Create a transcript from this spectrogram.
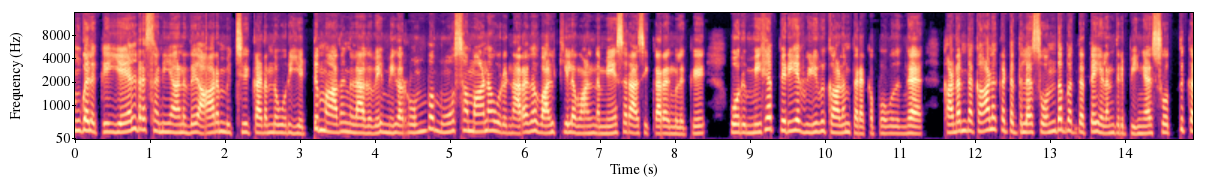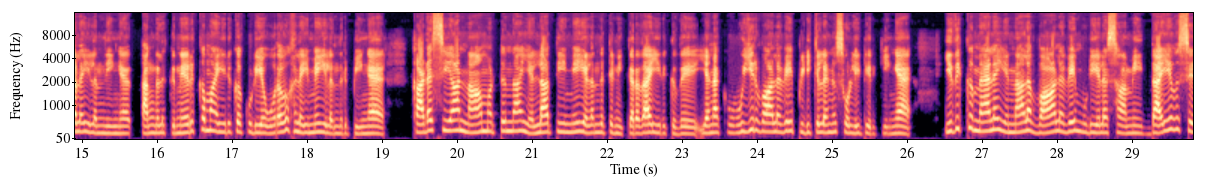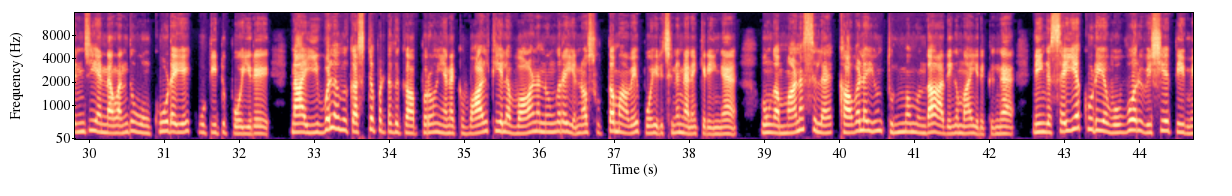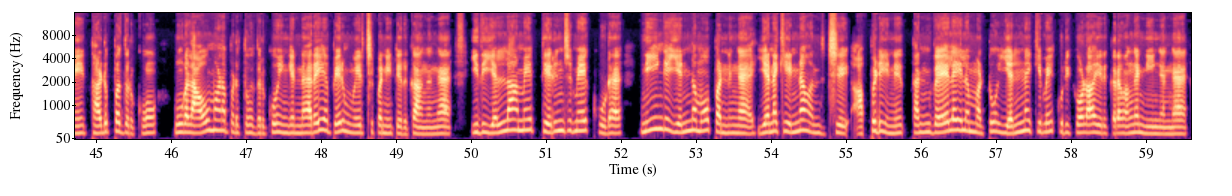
உங்களுக்கு ஏழரை சனியானது ஆரம்பித்து கடந்த ஒரு எட்டு மாதங்களாகவே மிக ரொம்ப மோசமான ஒரு நரக வாழ்க்கையில் வாழ்ந்த மேசராசிக்காரங்களுக்கு ஒரு மிகப்பெரிய விழிவு காலம் பிறக்க போகுதுங்க. கடந்த காலகட்டத்தில் சொந்த பத்தத்தை இழந்திருப்பீங்க. சொத்துக்களை இழந்தீங்க. தங்களுக்கு நெருக்கமாக இருக்கக்கூடிய உறவுகளையுமே இழந்திருப்பீங்க. கடைசியா நான் மட்டும்தான் எல்லாத்தையுமே இழந்துட்டு நிக்கிறதா இருக்குது. எனக்கு உயிர் வாழவே பிடிக்கலன்னு சொல்லிட்டு இருக்கீங்க. இதுக்கு மேல என்னால வாழவே முடியல சாமி. தயவு செஞ்சு என்னை வந்து உன் கூடையே கூட்டிட்டு போயிரு. நான் இவ்வளவு கஷ்டப்பட்டதுக்கு அப்புறம் எனக்கு வாழ்க்கையில வாழணுங்கிற எண்ணம் சுத்தமாவே போயிருச்சுன்னு நினைக்கிறீங்க. உங்க மனசுல கவலையும் துன்பமும் தான் அதிகமா இருக்குங்க. நீங்க செய்யக்கூடிய ஒவ்வொரு விஷயத்தையுமே தடுப்பதற்கும் உங்களை அவமானப்படுத்துவதற்கும் இங்க நிறைய பேர் முயற்சி பண்ணிட்டு இருக்காங்கங்க. இது எல்லாமே தெரிஞ்சுமே கூட நீங்க என்னமோ பண்ணுங்க எனக்கு என்ன வந்துச்சு அப்படின்னு தன் வேலையில மட்டும் என்னைக்குமே குறிக்கோளா இருக்கிறவங்க நீங்கங்க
